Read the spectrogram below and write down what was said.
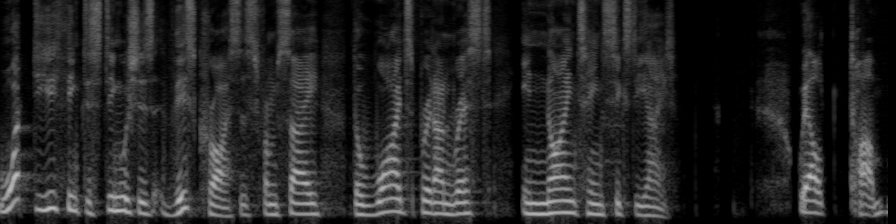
What do you think distinguishes this crisis from, say, the widespread unrest in 1968? Well, Tom,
